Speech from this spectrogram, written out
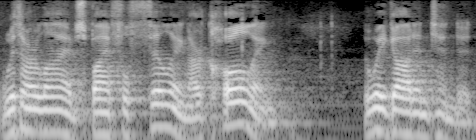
with our lives by fulfilling our calling the way God intended.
